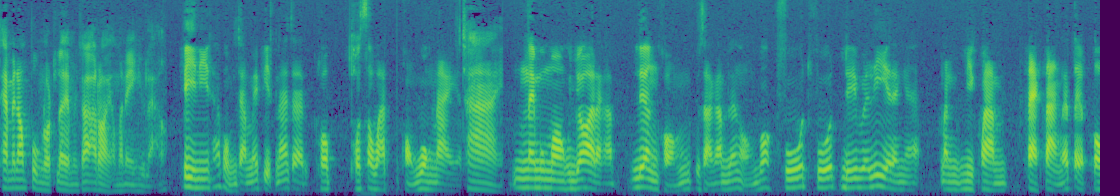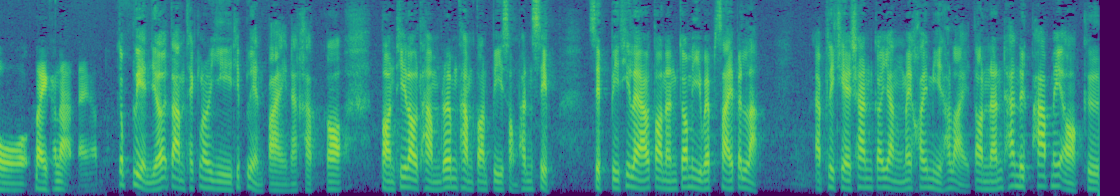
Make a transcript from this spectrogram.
แทบไม่ต้องปรุงรสเลยมันก็อร่อยของมันเองอยู่แล้ว ปีนี้ถ้าผมจำไม่ผิดน่าจะครบทศวรรษของวงในครับใช่ ในมุมมองคุณยอดนะครับ เรื่องของอุตสาหกรรมเรื่องของพวก food food delivery อะไรเงี้ยมันมีความแตกต่างและเติบโตไปขนาดไหนครับก็เปลี่ยนเยอะตามเทคโนโลยีที่เปลี่ยนไปนะครับ ก็ตอนที่เราทำเริ่มทำตอนปี 2010 10 ปีที่แล้ว ตอนนั้นก็มีเว็บไซต์เป็นหลักแอปพลิเคชันก็ยังไม่ค่อยมีเท่าไหร่ ตอนนั้นถ้านึกภาพไม่ออกคือ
